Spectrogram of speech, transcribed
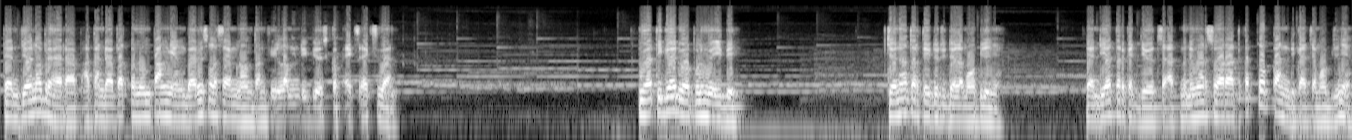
Dan Jono berharap akan dapat penumpang yang baru selesai menonton film di bioskop XX1. 2320 WIB Jono tertidur di dalam mobilnya. Dan dia terkejut saat mendengar suara ketukan di kaca mobilnya.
